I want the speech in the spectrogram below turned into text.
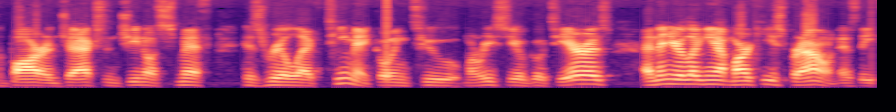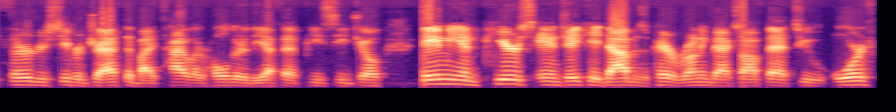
to Barr and Jackson. Geno Smith, his real life teammate, going to Mauricio Gutierrez. And then you're looking at Marquise Brown as the third receiver drafted by Tyler Holder, the FFPC Joe. Dameon Pierce and J.K. Dobbins, a pair of running backs off that to Orth,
